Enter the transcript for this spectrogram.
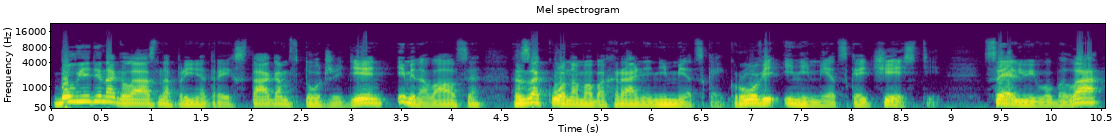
был единогласно принят Рейхстагом в тот же день, именовался «Законом об охране немецкой крови и немецкой чести». Целью его была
